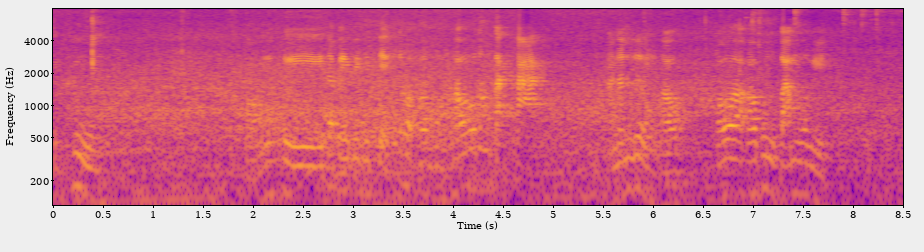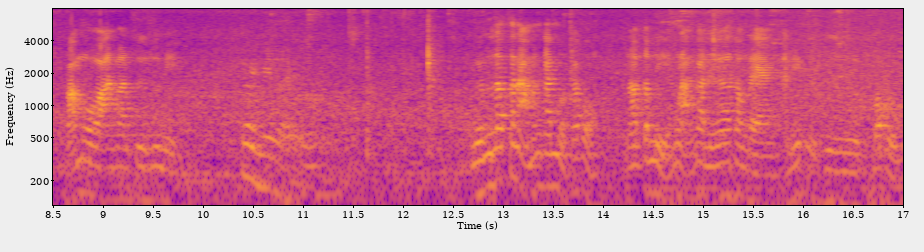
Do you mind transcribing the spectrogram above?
จะครึ่งของปีถ้าเป็นปีเจ็ดเขาบอกว่าของเขาต้องตัดขาดอันนั้นเรื่องของเขา เพราะว่าเขาเพิ่งปั๊มก็มีปั๊มเมื่อวานวันซื้อก็มีไม่มีอะไรเงินลักษณะเหมือนกันหมดครับผมนำตำหนิข้างหลังกันเนื้อทองแดง อันนี้คือคือบล็อกหลุม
